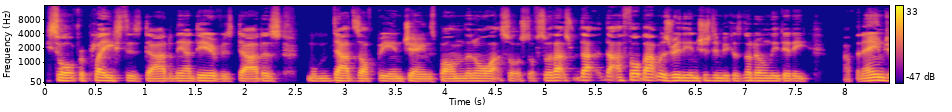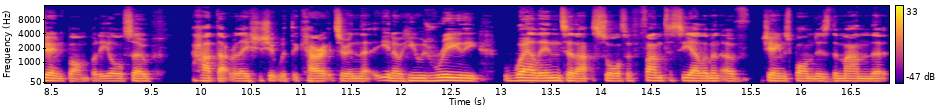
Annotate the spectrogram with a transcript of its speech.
he sort of replaced his dad and the idea of his dad as well, dad's off being James Bond and all that sort of stuff. So that's that, that I thought that was really interesting because not only did he have the name James Bond, but he also had that relationship with the character and that you know he was really well into that sort of fantasy element of James Bond is the man that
